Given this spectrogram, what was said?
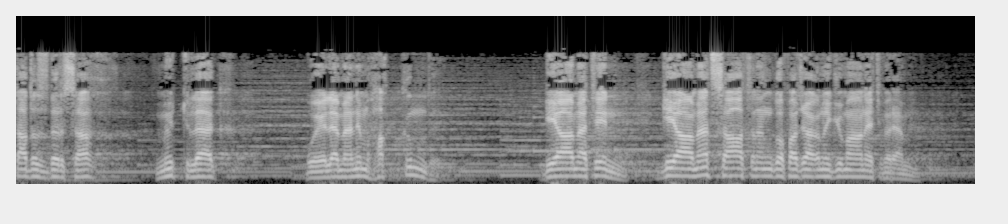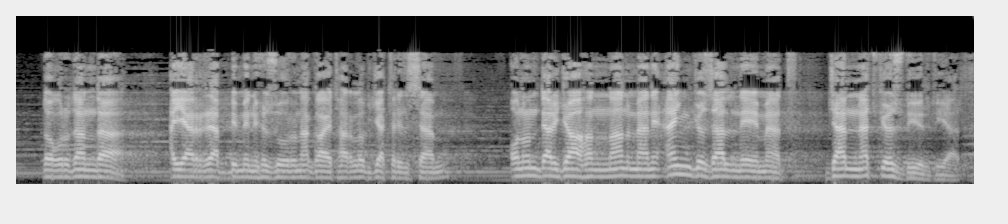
dadızdırsaq, mütləq, bu elə mənim haqqımdır. Qiyamətin, qiyamət saatının qopacağını güman etmirəm. Doğrudan da, əgər Rəbbimin hüzuruna qaytarılıb gətirilsəm, onun dərgahından məni ən gözəl nemət, cənnət gözləyir, deyər.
